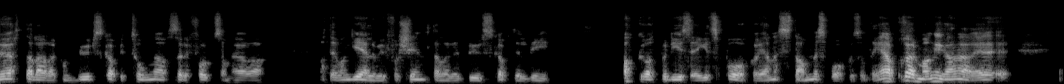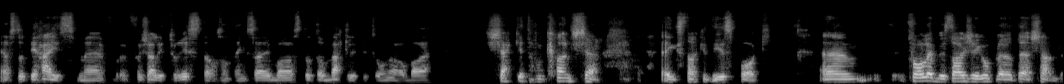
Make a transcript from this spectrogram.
møter der det kom budskap i tunger, så er det folk som hører at evangeliet blir forsynt, eller det er et budskap til de akkurat på deres eget språk, og gjerne stammespråk og sånne ting. Jeg har prøvd mange ganger. Jeg, jeg har stått i heis med forskjellige turister og sånne ting, så jeg bare stått og bedt litt i tunger og bare sjekket om kanskje jeg snakket deres språk. Um, Foreløpig har ikke jeg opplevd at det har skjedd.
